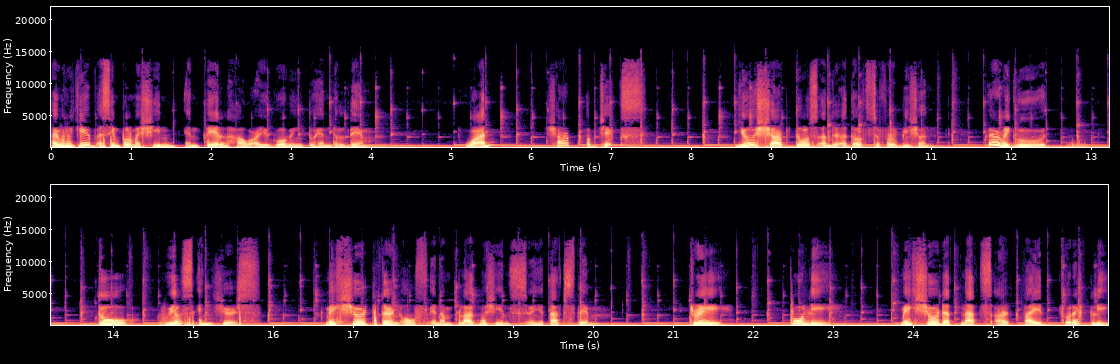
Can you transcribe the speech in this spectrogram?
I will give a simple machine and tell how are you going to handle them. 1. Sharp objects. Use sharp tools under adult supervision. Very good. 2. Wheels and gears. Make sure to turn off and unplug machines when you touch them. 3. Pulley. Make sure that nuts are tied correctly.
